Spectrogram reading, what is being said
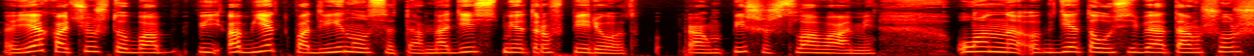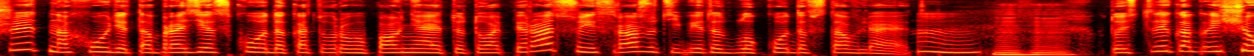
я хочу, чтобы объект подвинулся там на 10 метров вперед, прям пишешь словами. Он где-то у себя там шуршит, находит образец кода, который выполняет эту операцию, и сразу тебе этот блок кода вставляет. Mm-hmm. То есть ты как еще,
